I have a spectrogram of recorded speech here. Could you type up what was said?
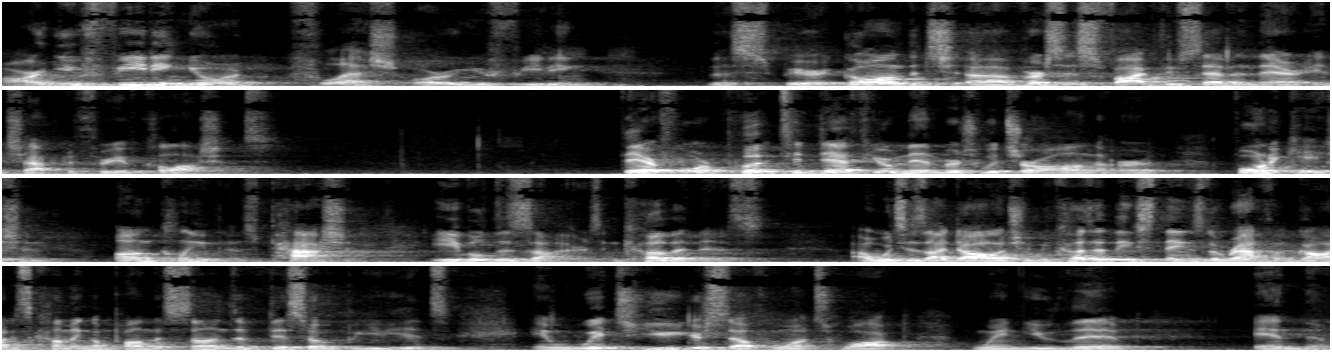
Are you feeding your flesh or are you feeding the Spirit? Go on to uh, verses 5 through 7 there in chapter 3 of Colossians. Therefore, put to death your members which are on the earth fornication, uncleanness, passion, evil desires, and covetousness, uh, which is idolatry. Because of these things, the wrath of God is coming upon the sons of disobedience, in which you yourself once walked when you lived in them.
